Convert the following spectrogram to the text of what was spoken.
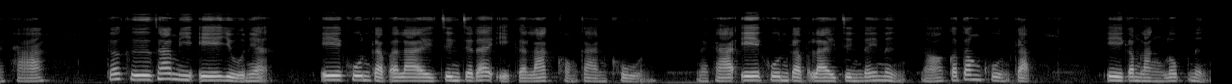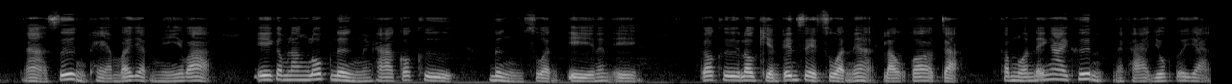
นะคะ ก็คือถ้ามี a อยู่เนี่ย a คูณกับอะไรจึงจะได้เอกลักษณ์ของการคูณนะคะ a คูณกับอะไรจึงได้1เนาะ ก็ต้องคูณกับ a กำลังลบ1อ่า ซึ่งแถมไว้แบบนี้ว่า a กำลังลบ1นะคะ ก็คือ 1 ส่วน a นั่นเอง ก็คือเราเขียนเป็นเศษส่วนเนี่ย เราก็จะคำนวณได้ง่ายขึ้นนะคะ ยกตัวอย่าง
